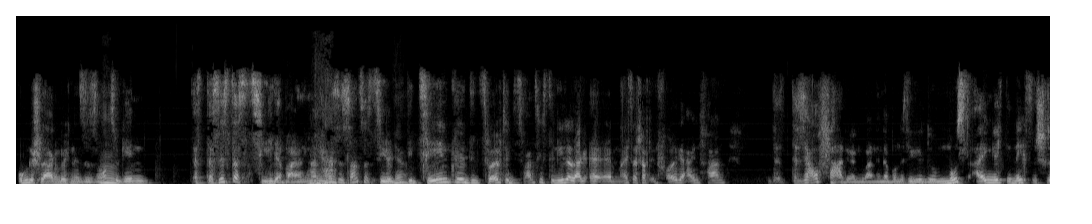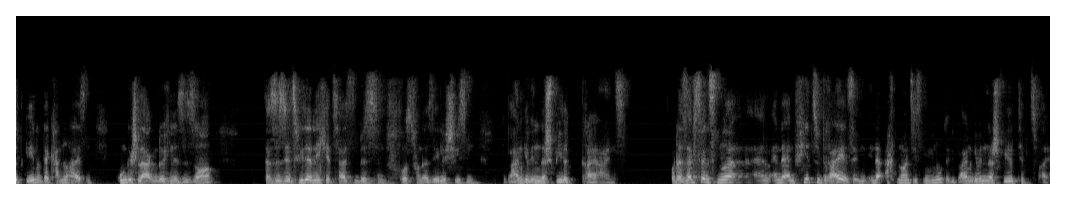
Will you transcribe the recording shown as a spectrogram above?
ungeschlagen durch eine Saison Hm. zu gehen, das, das ist das Ziel der Bayern. Ich meine, Ja. was ist sonst das Ziel? Ja. Die zehnte, die zwölfte, die zwanzigste Niederlage, äh, äh, Meisterschaft in Folge einfahren. Das, das ist ja auch Fahrt irgendwann in der Bundesliga. Du musst eigentlich den nächsten Schritt gehen und der kann nur heißen, ungeschlagen durch eine Saison. Das ist jetzt wieder nicht, jetzt heißt ein bisschen Frust von der Seele schießen. Die Bayern gewinnen das Spiel 3-1. Oder selbst wenn es nur am Ende ein 4 zu 3 ist, in, in der 98. Minute, die Bayern gewinnen das Spiel, Tipp 2.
